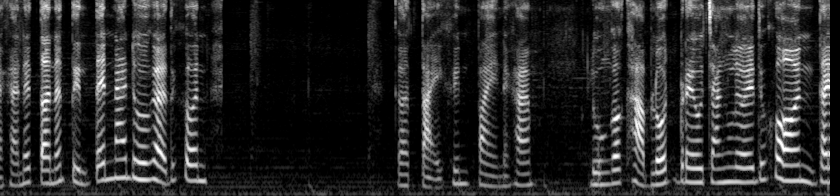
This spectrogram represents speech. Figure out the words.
นะคะในตอนนั้นตื่นเต้นน่าดูค่ะทุกคน ก็ไต่ขึ้นไปนะคะลุงก็ขับรถเร็วจังเลยทุกคน ถ้า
